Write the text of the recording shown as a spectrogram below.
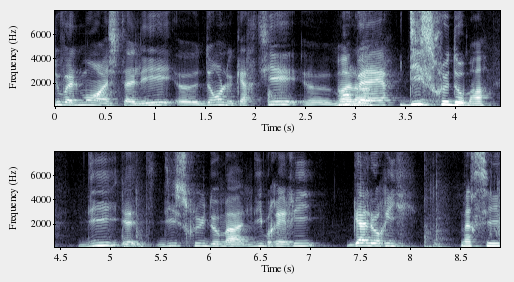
nouvellement installés dans le quartier Maubert. 10 rue Doma. 10, 10 rue Doma, librairie, galerie. Merci.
